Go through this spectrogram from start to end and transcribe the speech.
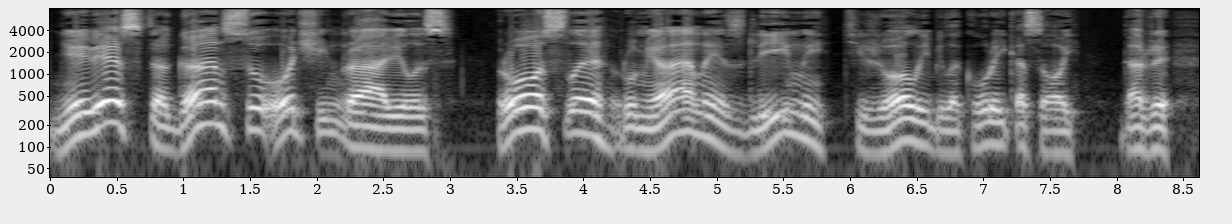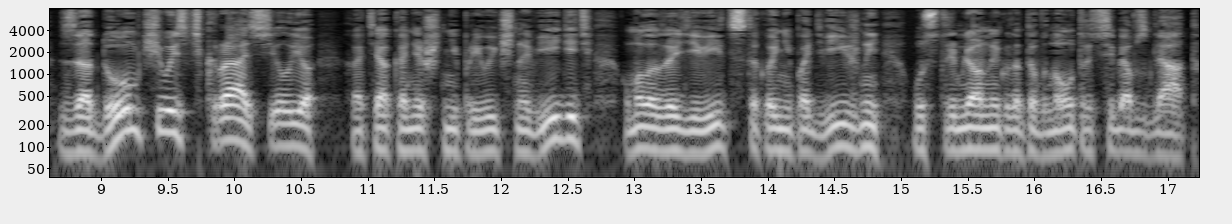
Невеста Гансу очень нравилась. Рослая, румяная, с длинной, тяжелой, белокурой косой. Даже задумчивость красил ее, хотя, конечно, непривычно видеть у молодой девицы такой неподвижный, устремленный куда-то внутрь себя взгляд.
